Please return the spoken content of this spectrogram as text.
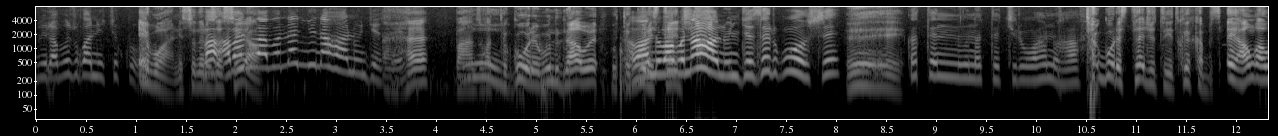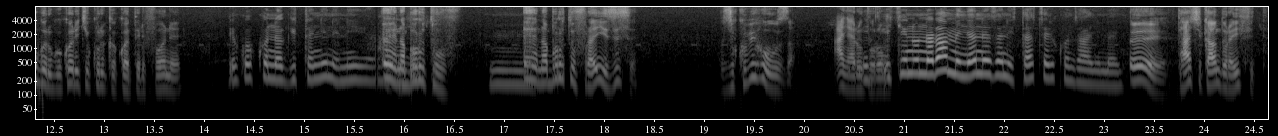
birabuzwa n'iki ko Eh, bwana, Ba- isonorizasiyo abantu babona nyine ahantu ngeze. Banza Eh. bategure ubundi nawe utegure abantu babona ahantu ngeze rwose Eh. gate natakiri uwa hano hafi Tegure stage tuyitwe kabisa. Eh, aho ngaho uri gukora iki kuri kwa telefone? ariko ko nagita nyine niyo Eh, na bluetooth. Mm. Eh, na bluetooth urayizi se? Uzi kubihuza? anyaruduruma ikintu naramenya neza ni taci ariko nzayimenya eh taci kandi urayifite.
